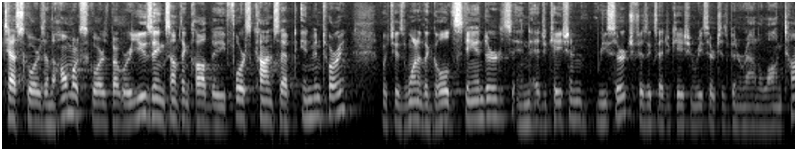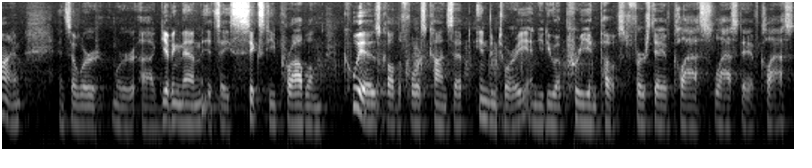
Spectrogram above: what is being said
test scores and the homework scores, but we're using something called the Force Concept Inventory, which is one of the gold standards in education research. Physics education research has been around a long time. And so we're, we're uh, giving them, it's a 60 problem quiz called the Force Concept Inventory, and you do a pre and post, first day of class, last day of class.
